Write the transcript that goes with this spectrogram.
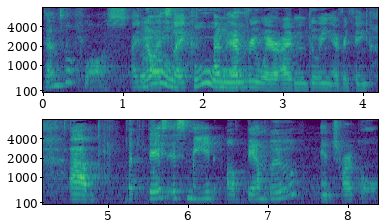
dental floss. I know it's Oh, like cool. I'm everywhere. I'm doing everything. Um, but this is made of bamboo and charcoal.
